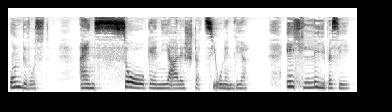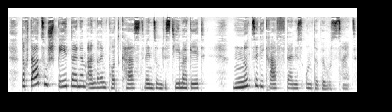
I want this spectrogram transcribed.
Unbewusst. Ein so geniale Station in dir. Ich liebe sie. Doch dazu später in einem anderen Podcast, wenn es um das Thema geht. Nutze die Kraft deines Unterbewusstseins.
